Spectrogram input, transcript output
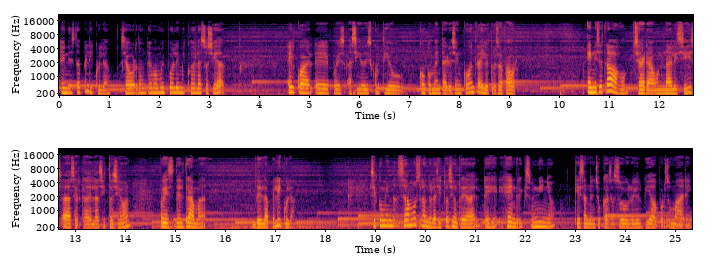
En esta película se aborda un tema muy polémico de la sociedad, el cual eh, pues ha sido discutido con comentarios en contra y otros a favor. En ese trabajo se hará un análisis acerca de la situación pues del drama de la película. Se comienza mostrando la situación real de Hendrix, un niño que estando en su casa solo y olvidado por su madre,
